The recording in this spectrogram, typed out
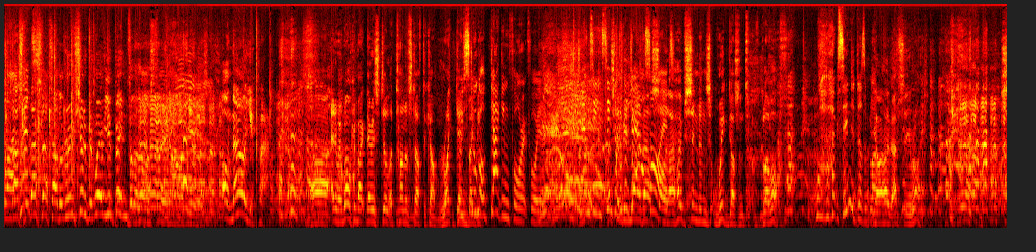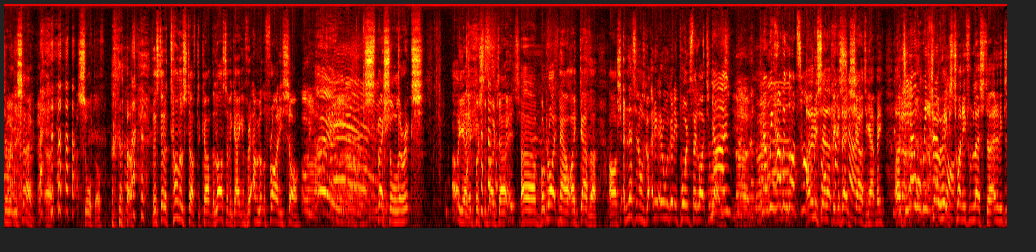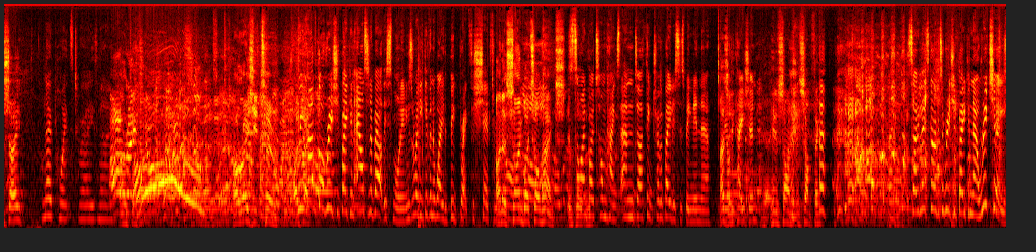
That's, that's how the room should have been. Where have you been for the last three and a half years? Oh, now you clap. Uh, anyway, welcome back. There is still a ton of stuff to come. Right, Den, We've still baby. got gagging for it for you. Jamesy and That's Cinder, going we're to be going to do it live outside. I hope Sindon's wig doesn't blow off. Well, I hope Sindon doesn't blow Yeah, up. I hope absolutely right. See what you're saying? Uh, sort of. There's still a ton of stuff to come. The last ever gagging for it, and we've got the Friday song. Oh, yeah. Special lyrics. Oh yeah, they pushed the boat out. Um, but right now, I gather, our unless anyone's got any, anyone got any points they'd like to No. raise. no, no, we haven't got time. I only We've say that because cash Ed's shouting at me. Uh, Do you know what we Joe have Hicks, got? 20 from Leicester. Anything to say? No points to raise, no. Okay. I'll raise you two. We have got Richard Bacon out and about this morning. He's already given away the big breakfast shed from I the know, garden. signed by Tom Hanks. Signed by Tom Hanks, and uh, I think Trevor Baylis has been in there on Has the odd he? occasion. Yeah, he'd have signed it with something. So let's go over to Richard Bacon now. Richie!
